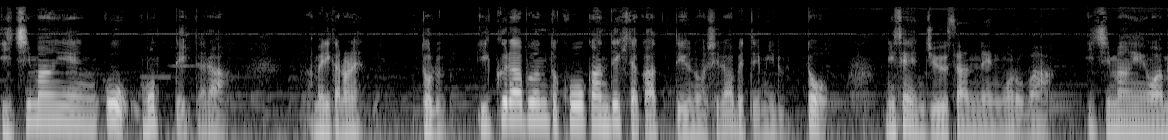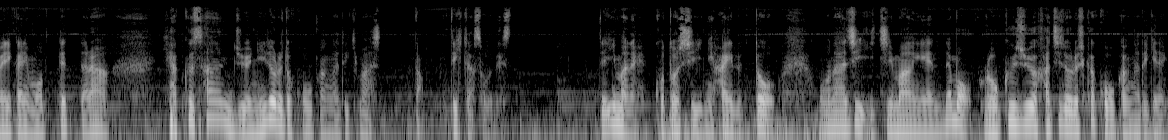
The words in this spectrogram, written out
1万円を持っていたらアメリカのねドルいくら分と交換できたかっていうのを調べてみると2013年頃は1万円をアメリカに持ってったら132ドルと交換ができましたできたそうですで今ね今年に入ると同じ1万円でも68ドルしか交換ができない。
